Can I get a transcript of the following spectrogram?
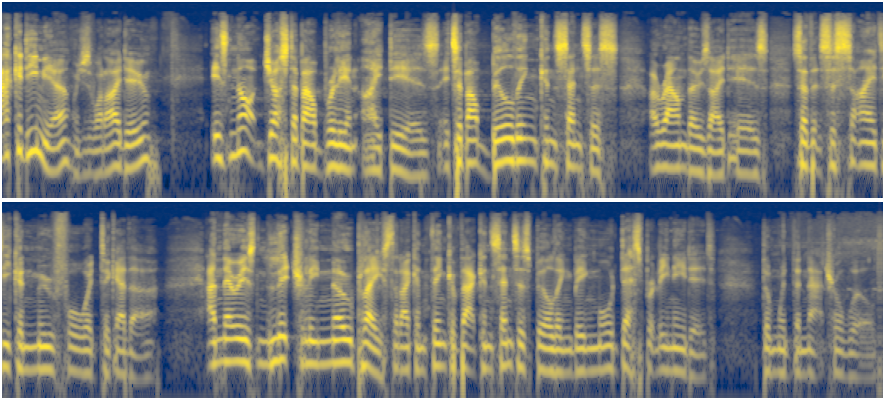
Academia, which is what I do, is not just about brilliant ideas, it's about building consensus around those ideas so that society can move forward together. And there is literally no place that I can think of that consensus building being more desperately needed than with the natural world.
